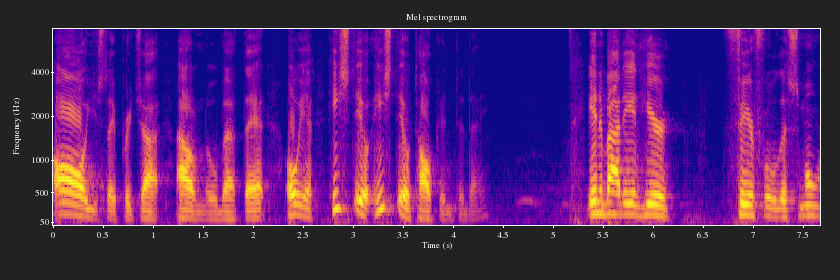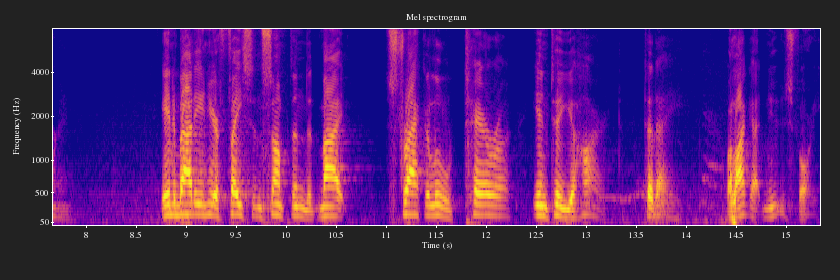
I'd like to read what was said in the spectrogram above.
Oh, you say, preacher, I, I don't know about that. Oh yeah, he's still he's still talking today. Anybody in here fearful this morning? Anybody in here facing something that might strike a little terror into your heart today? Well, I got news for you.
